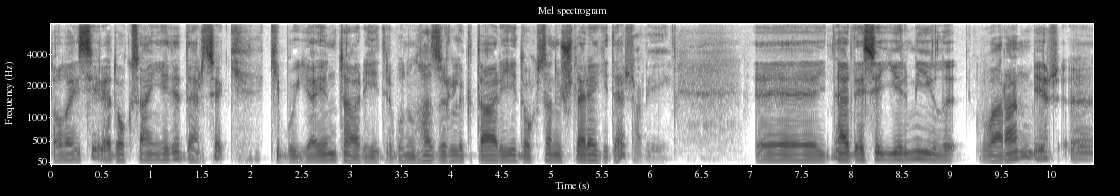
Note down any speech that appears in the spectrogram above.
Dolayısıyla 97 dersek ki bu yayın tarihidir. Bunun hazırlık tarihi 93'lere gider. Tabii. Ee, neredeyse 20 yılı varan bir e,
